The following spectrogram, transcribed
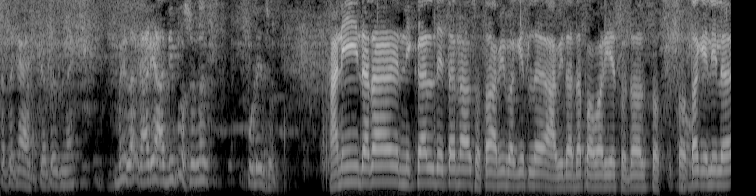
त्याचं काय हरकतच नाही. बैला गाडी आधीपासूनच पुढेच होती आणि दादा निकाल देताना स्वतः आम्ही बघितलं. आविदादा पवार हे स्वतः स्व- स्वतः केलेलं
